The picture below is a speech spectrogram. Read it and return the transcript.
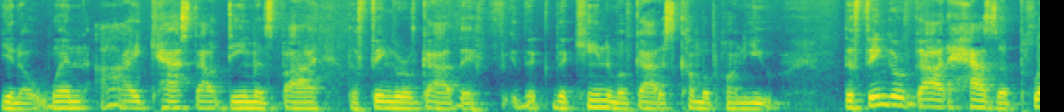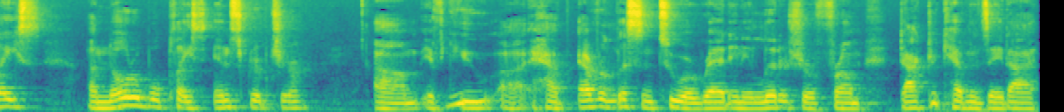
you know, when I cast out demons by the finger of God, the, the, the kingdom of God has come upon you. The finger of God has a place, a notable place in scripture. Um, if you uh, have ever listened to or read any literature from Dr. Kevin Zadai,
